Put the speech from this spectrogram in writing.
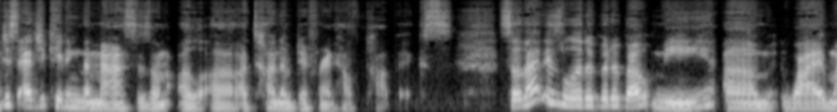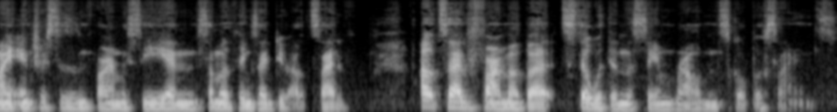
just educating the masses on a, a, ton of different health topics. So that is a little bit about me, why my interest is in pharmacy pharmacy and some of the things I do outside outside of pharma, but still within the same realm and scope of science.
